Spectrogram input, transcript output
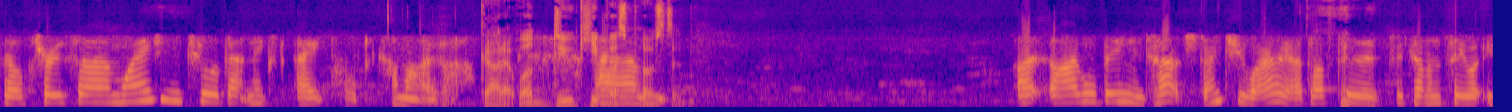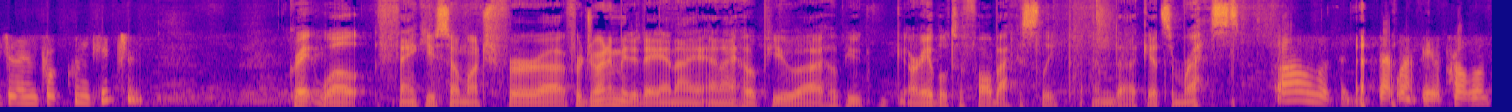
fell through, so I'm waiting until about next April to come over. Got it. Well, do keep us Um, posted. I, I will be in touch. Don't you worry. I'd love to, to come and see what you're doing in Brooklyn Kitchen. Great. Well, thank you so much for uh, for joining me today, and I and I hope you uh, hope you are able to fall back asleep and uh, get some rest. Oh, that won't be a problem.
